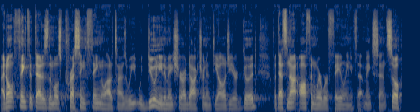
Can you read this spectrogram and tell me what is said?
I don't think that that is the most pressing thing a lot of times. We, we do need to make sure our doctrine and theology are good, but that's not often where we're failing, if that makes sense. So,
